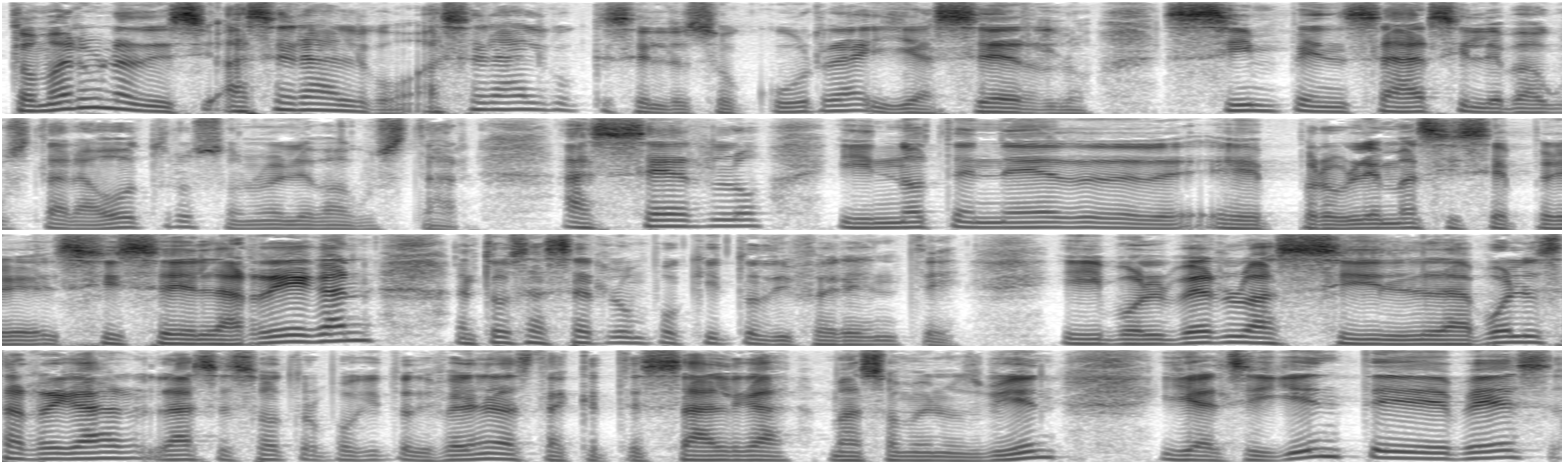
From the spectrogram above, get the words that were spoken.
Tomar una decisión, hacer algo, hacer algo que se les ocurra y hacerlo, sin pensar si le va a gustar a otros o no le va a gustar. Hacerlo y no tener eh, problemas si se, si se la regan, entonces hacerlo un poquito diferente. Y volverlo a, si la vuelves a regar, la haces otro poquito diferente hasta que te salga más o menos bien. Y al siguiente vez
